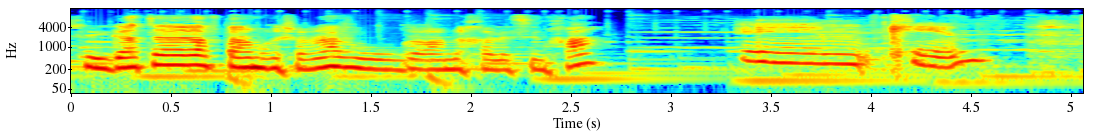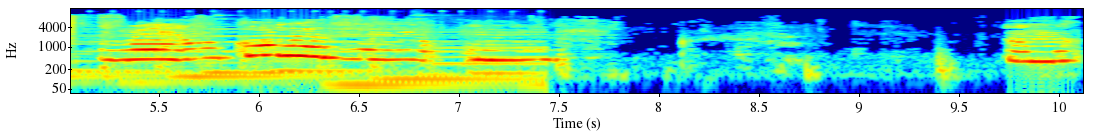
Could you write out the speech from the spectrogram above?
שהגעת אליו פעם ראשונה והוא גרם לך לשמחה? כן, והמקום הזה הוא... המקום...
